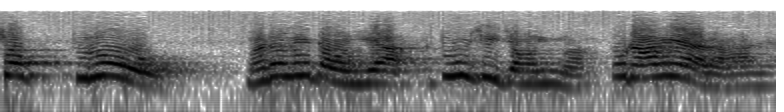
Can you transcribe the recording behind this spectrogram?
ကျုပ်သူတို့မန္တလေးတောင်ကြီးကအတူရှိကြောင်းကြီးမှာပို့ထားခဲ့ရတာဗျ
